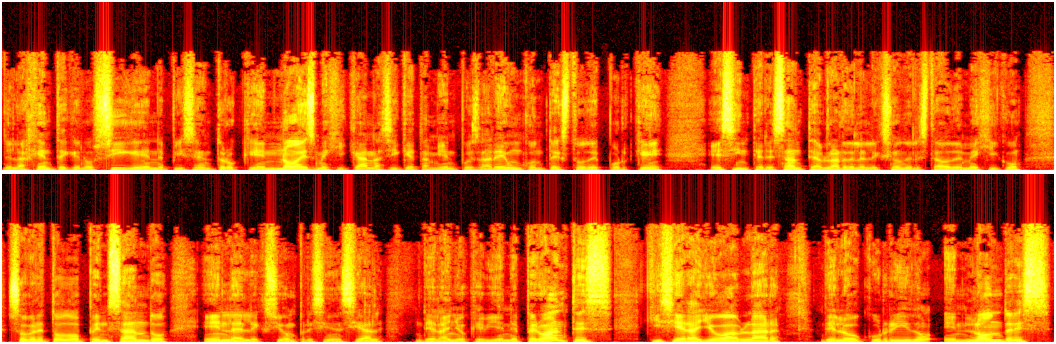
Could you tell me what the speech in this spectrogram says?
de la gente que nos sigue en Epicentro que no es mexicana, así que también pues daré un contexto de por qué es interesante hablar de la elección del Estado de México, sobre todo pensando en la elección presidencial del año que viene. Pero antes quisiera yo hablar de lo ocurrido en Londres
